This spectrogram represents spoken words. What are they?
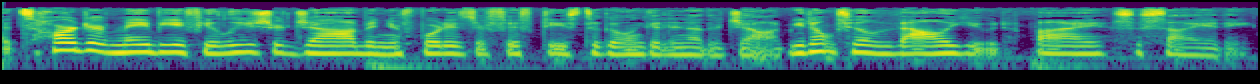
it's harder maybe if you lose your job in your 40s or 50s to go and get another job. You don't feel valued by society.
